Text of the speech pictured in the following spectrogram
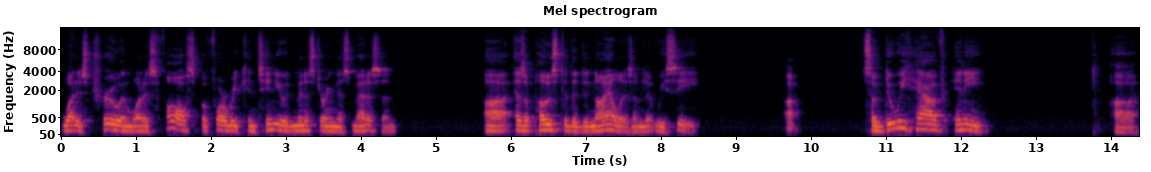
what is true and what is false before we continue administering this medicine, uh, as opposed to the denialism that we see. Uh, so, do we have any uh,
